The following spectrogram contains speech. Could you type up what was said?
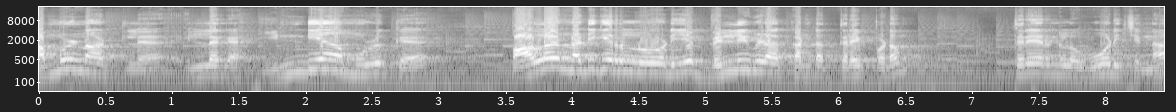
தமிழ்நாட்டில் இல்லைங்க இந்தியா முழுக்க பல நடிகர்களுடைய வெள்ளி விழா கண்ட திரைப்படம் திரையரங்கில் ஓடிச்சுன்னா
